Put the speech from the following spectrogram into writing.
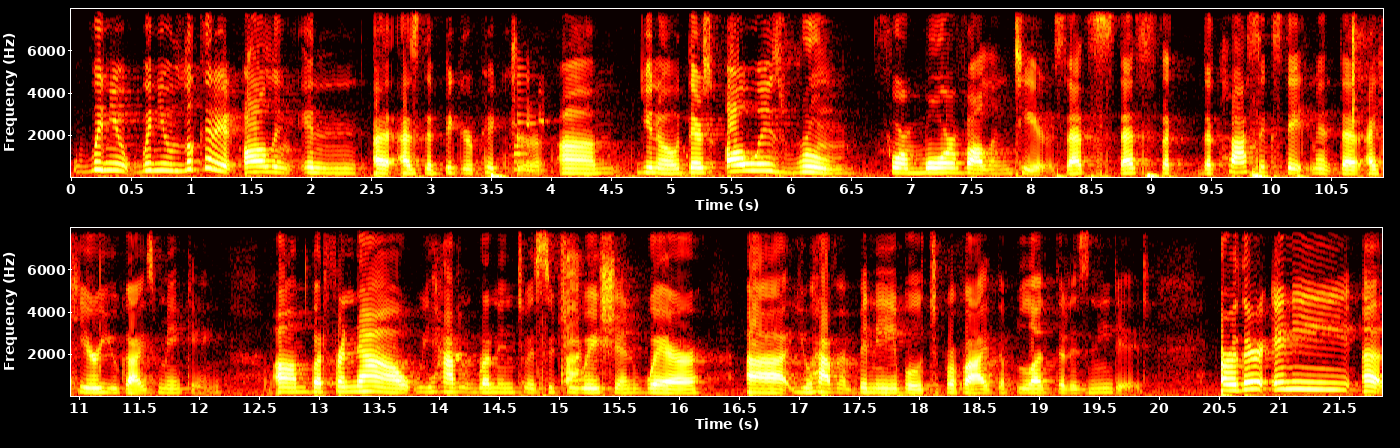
when you when you look at it all in, in uh, as the bigger picture, um, you know, there's always room for more volunteers. That's that's the the classic statement that I hear you guys making. Um, but for now, we haven't run into a situation where uh, you haven't been able to provide the blood that is needed. Are there any uh,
